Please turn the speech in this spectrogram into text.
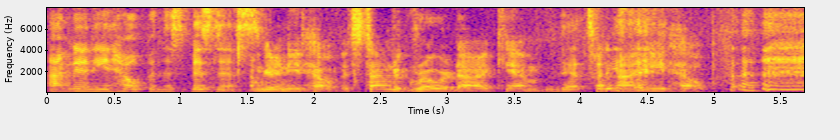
I'm going to need help in this business. I'm gonna need help. It's time to grow or die, Kim. That's what and he I need help.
